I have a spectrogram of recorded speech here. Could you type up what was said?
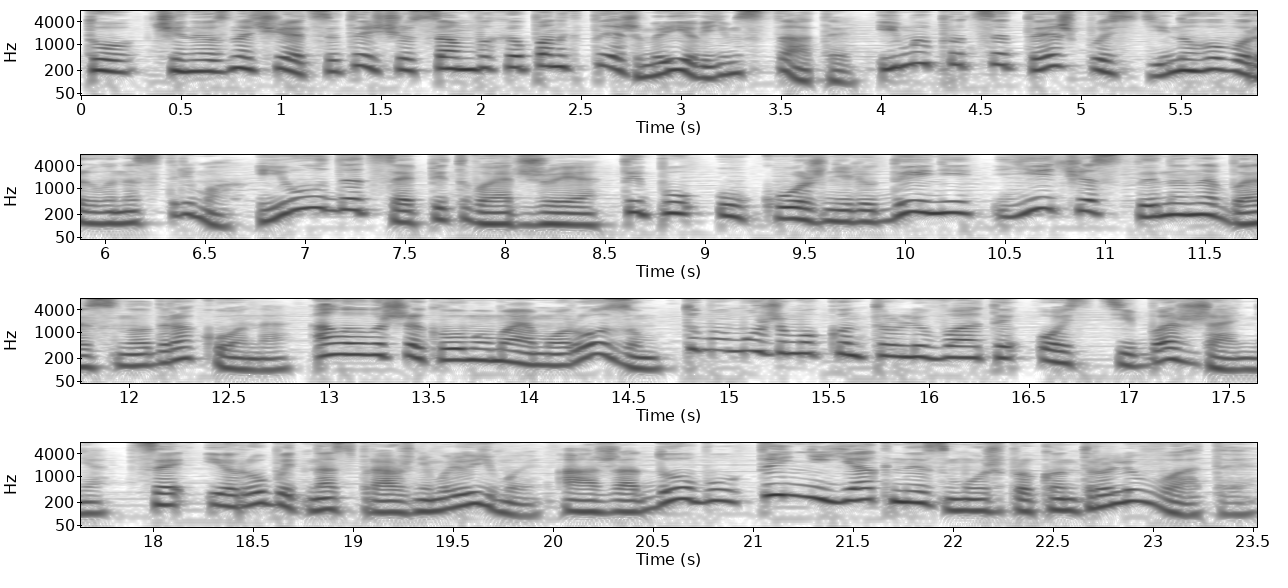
то чи не означає це те, що сам Вехапанк теж мріяв їм стати? І ми про це теж постійно говорили на стрімах. Іуда це підтверджує: типу, у кожній людині є частина небесного дракона, але лише коли ми маємо розум, то ми можемо контролювати ось ці бажання. Це і робить нас справжніми людьми. А жадобу ти ніяк не зможеш проконтролювати.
